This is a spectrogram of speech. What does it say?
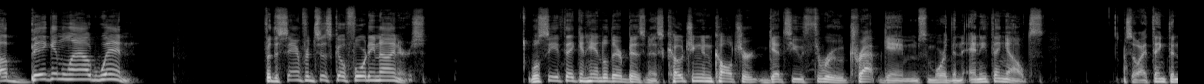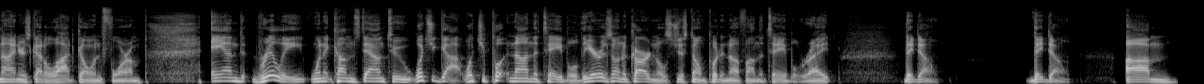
a big and loud win for the San Francisco 49ers. We'll see if they can handle their business. Coaching and culture gets you through trap games more than anything else. So I think the Niners got a lot going for them. And really, when it comes down to what you got, what you're putting on the table, the Arizona Cardinals just don't put enough on the table, right? They don't. They don't. Um,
